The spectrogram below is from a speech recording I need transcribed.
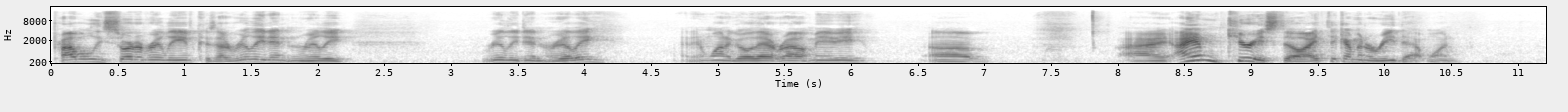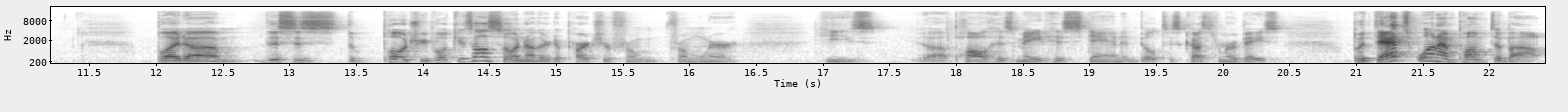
probably sort of relieved because I really didn't really, really didn't really. I didn't want to go that route maybe. Um, I, I am curious though. I think I'm going to read that one. But um, this is the poetry book is also another departure from from where he's uh, Paul has made his stand and built his customer base. But that's what I'm pumped about.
